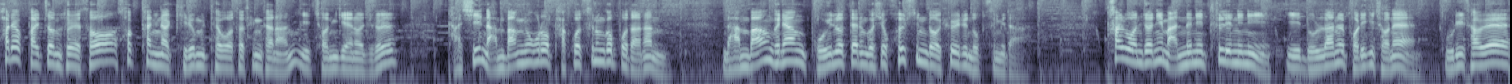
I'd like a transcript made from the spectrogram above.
화력 발전소에서 석탄이나 기름을 태워서 생산한 이 전기 에너지를 다시 난방용으로 바꿔 쓰는 것보다는 난방은 그냥 보일러 떼는 것이 훨씬 더 효율이 높습니다. 탈원전이 맞느니 틀리느니 이 논란을 벌이기 전에 우리 사회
